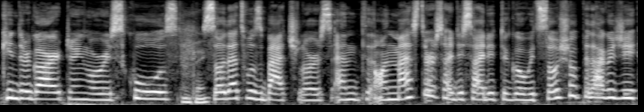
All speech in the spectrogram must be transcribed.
kindergarten or in schools. Okay. So that was bachelor's, and on masters I decided to go with social pedagogy,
